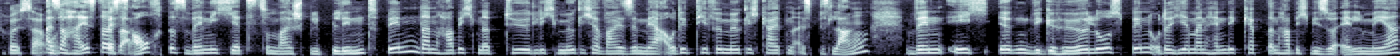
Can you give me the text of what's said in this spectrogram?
größer. Also heißt das besser. auch, dass wenn ich jetzt zum Beispiel blind bin, dann habe ich natürlich möglicherweise mehr auditive Möglichkeiten als bislang. Wenn ich irgendwie gehörlos bin oder hier mein Handicap, dann habe ich visuell mehr.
